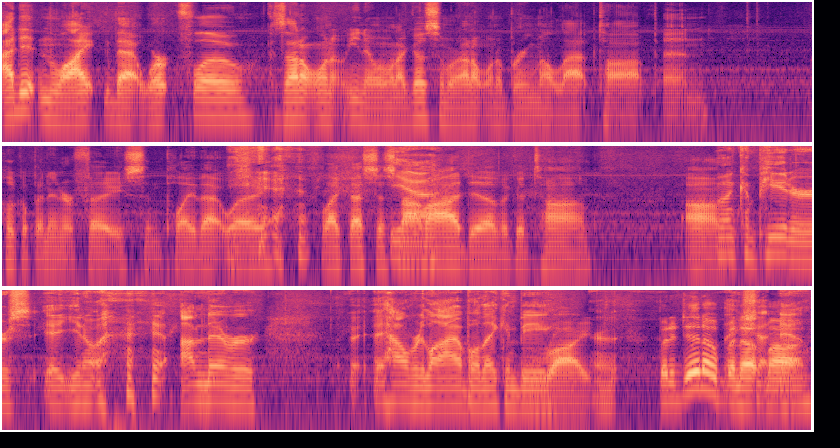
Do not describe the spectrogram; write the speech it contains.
I didn't like that workflow because I don't want to, you know, when I go somewhere, I don't want to bring my laptop and hook up an interface and play that way. Yeah. Like that's just Yeah. not my idea of a good time. Um, on computers, eh, you know, I'm never how reliable they can be. Right. Or- But it did open up my, down.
